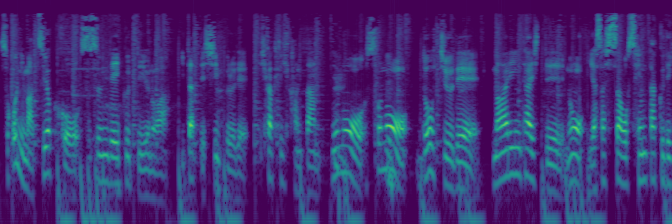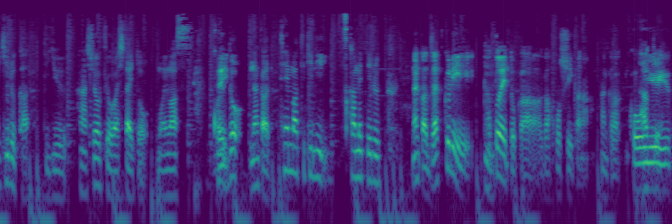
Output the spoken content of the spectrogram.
そこにまあ強くこう進んでいくっていうのは、至ってシンプルで比較的簡単。でも、その道中で周りに対しての優しさを選択できるかっていう話を今日はしたいと思います。これどう？なんかテーマ的につかめてる？なんかざっくり例えとかが欲しいかな。なんかこういう、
